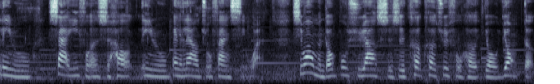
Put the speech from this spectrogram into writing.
例如晒衣服的时候，例如备料、煮饭、洗碗。希望我们都不需要时时刻刻去符合有用的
